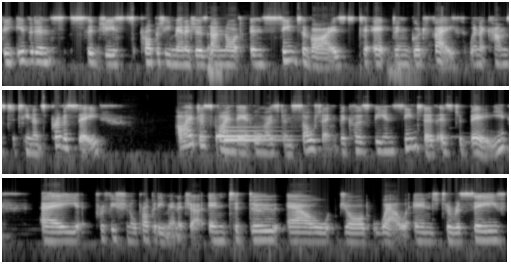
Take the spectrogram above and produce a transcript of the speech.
the evidence suggests property managers are not incentivized to act in good faith when it comes to tenants' privacy. I just find that almost insulting because the incentive is to be a professional property manager and to do our job well and to receive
